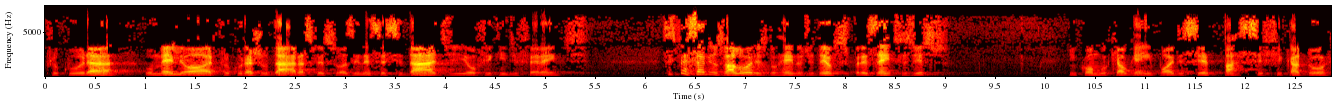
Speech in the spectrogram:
procura o melhor, procura ajudar as pessoas em necessidade ou fica indiferente. Vocês percebem os valores do reino de Deus presentes nisso? Em como que alguém pode ser pacificador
